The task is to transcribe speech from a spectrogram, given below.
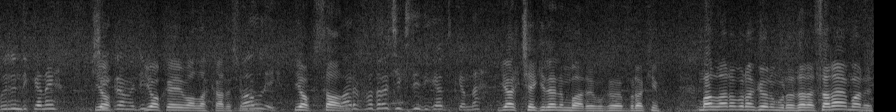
Buyurun dükkana. Bir şey yok, ikram edeyim. yok eyvallah kardeşim. Vallahi. Yok sağ ol. Bari fotoğraf çekseydik ya dükkanda. Gel çekilelim bari bu kadar bırakayım. Malları bırakıyorum burada. Sana emanet.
